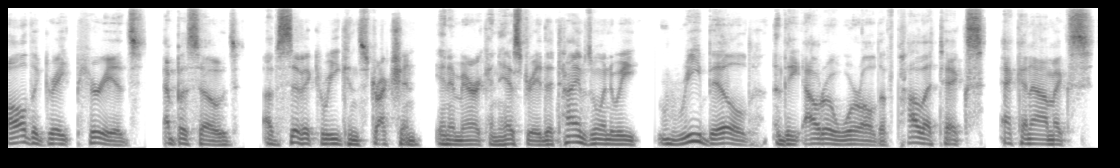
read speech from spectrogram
all the great periods, episodes, of civic reconstruction in American history, the times when we rebuild the outer world of politics, economics,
